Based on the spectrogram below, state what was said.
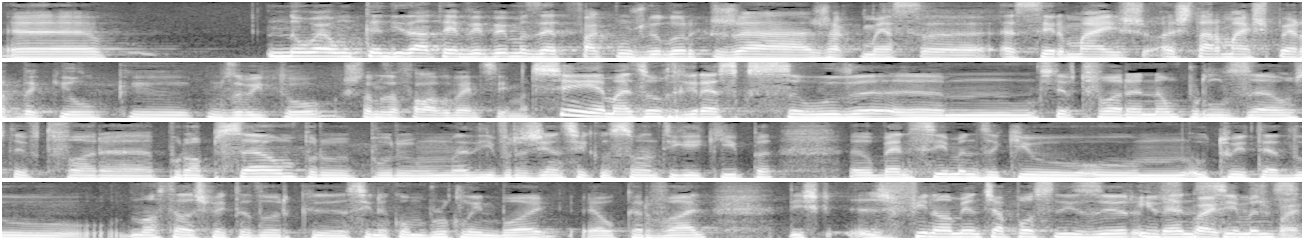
Uh, não é um candidato a MVP, mas é de facto um jogador que já, já começa a ser mais, a estar mais perto daquilo que, que nos habitou. Estamos a falar do Ben Simmons. Sim, é mais um regresso que se saúda. Um, esteve de fora não por lesão, esteve de fora por opção, por, por uma divergência com a sua antiga equipa. O Ben Simmons, aqui o, o, o tweet é do nosso telespectador que assina como Brooklyn Boy, é o Carvalho. Diz que finalmente já posso dizer Ben Simmons,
